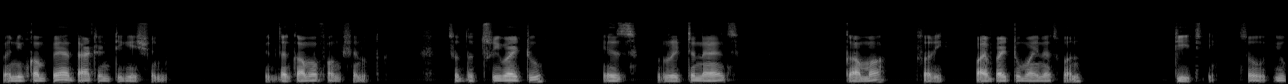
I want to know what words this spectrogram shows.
when you compare that integration with the gamma function. So the 3 by 2 is written as gamma sorry 5 by 2 minus 1 dt so you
